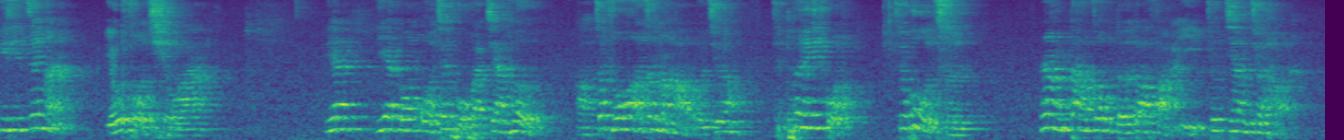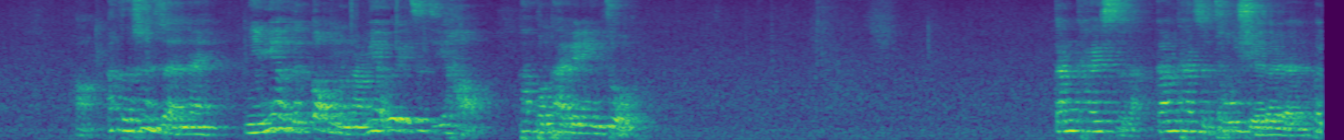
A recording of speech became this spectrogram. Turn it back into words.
其实真嘛有所求啊！你看，你看讲，我这佛法真好，啊，这佛法这么好，我就要去推广，去护持，让大众得到法益，就这样就好了。好，啊，可是人呢，你没有一个动能啊，没有为自己好，他不太愿意做。刚开始了，刚开始初学的人会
